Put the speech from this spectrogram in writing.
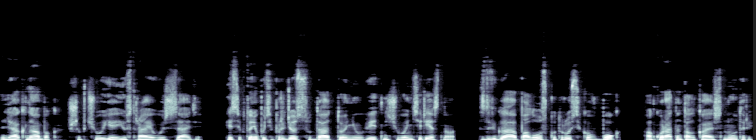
«Ляг на бок», — шепчу я и устраиваюсь сзади. Если кто-нибудь и придет сюда, то не увидит ничего интересного. Сдвигаю полоску трусика в бок, аккуратно толкаюсь внутрь.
